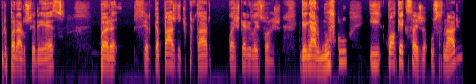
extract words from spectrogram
preparar o CDS para ser capaz de disputar quaisquer eleições, ganhar músculo e qualquer que seja o cenário,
